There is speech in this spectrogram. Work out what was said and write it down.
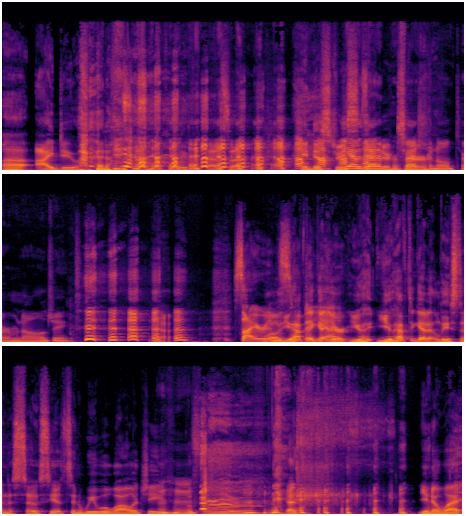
Uh, I do. I don't, I don't believe that that's a industry yeah, is that a standard term. professional terminology? Yeah. Sirens. Well, you have to get yeah. your you you have to get at least an associate's in wee-woology Mhm. before you. you know what?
